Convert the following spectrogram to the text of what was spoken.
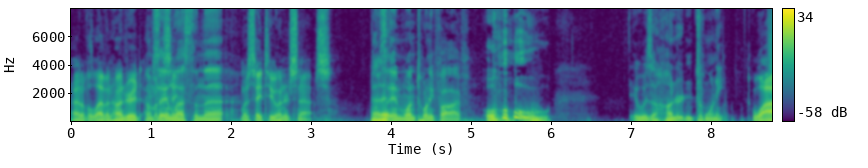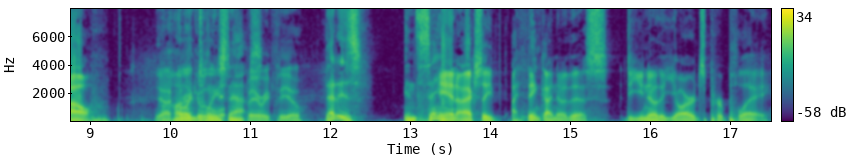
out of eleven hundred, I'm, gonna saying say, less than that. I'm gonna say two hundred snaps. I'm it. saying 125. Oh, it was 120. Wow. Yeah, I felt like it was a 120 lo- snaps. Very few. That is insane. And I actually, I think I know this. Do you know the yards per play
